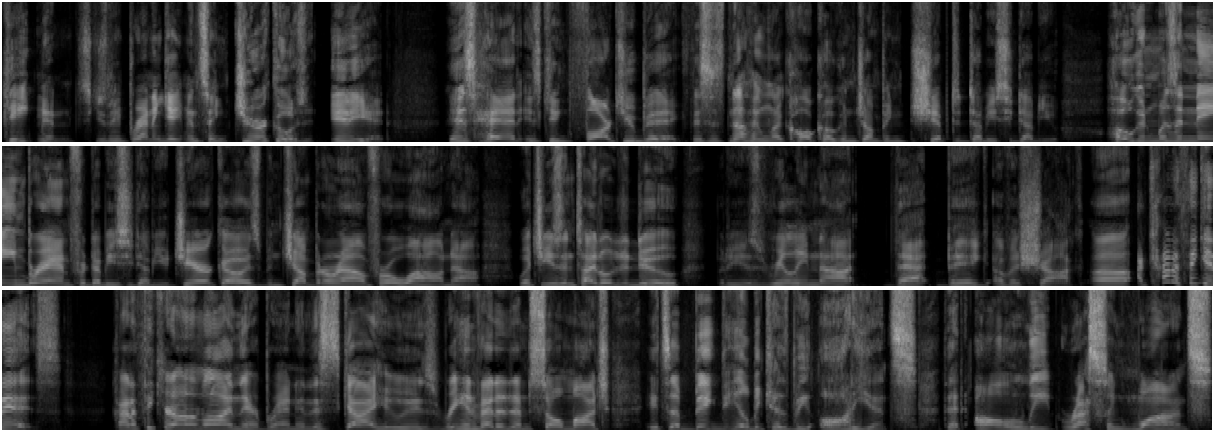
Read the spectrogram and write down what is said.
Gateman, excuse me, Brandon Gateman saying Jericho is an idiot. His head is getting far too big. This is nothing like Hulk Hogan jumping ship to WCW. Hogan was a name brand for WCW. Jericho has been jumping around for a while now, which he's entitled to do, but he is really not that big of a shock. Uh, I kind of think it is kind of think you're on a line there, Brandon. This guy who has reinvented him so much, it's a big deal because the audience that all elite wrestling wants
